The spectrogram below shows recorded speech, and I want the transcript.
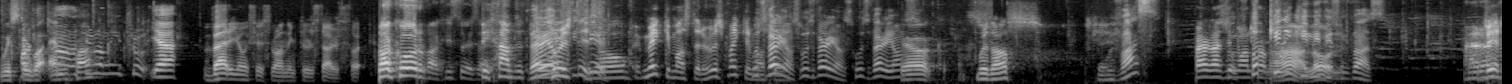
We still got Empa. Oh, yeah. Varyonx is running through the stars. So... No kurwa, he's suicidal. Who is this? Yo. Making Master, who's Making Who's Varyonx? Who's Varyonx? Who's very Yeah, okay. With us. Okay. With us? Paralyzing Stop, stop killing ah, him if he's with us. Varyonx is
